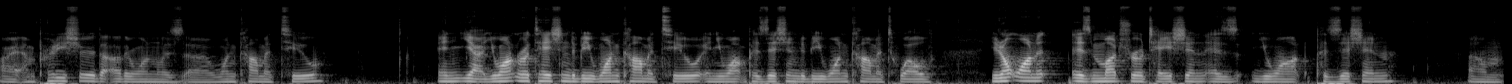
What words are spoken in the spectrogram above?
alright I'm pretty sure the other one was uh, 1 comma 2 and yeah you want rotation to be 1 comma 2 and you want position to be 1 comma 12 you don't want as much rotation as you want position. Um,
